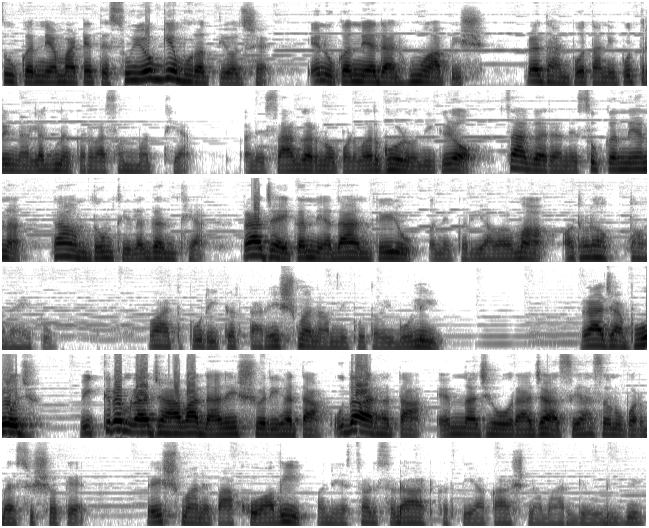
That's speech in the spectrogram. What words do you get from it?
સુકન્યા માટે તે સુયોગ્ય મુહૂર્ત્યો છે. એનું કન્યાદાન હું આપીશ. પ્રધાન પોતાની પુત્રીના લગ્ન કરવા સંમત થયા. અને સાગરનો પણ વરઘોડો નીકળ્યો. સાગર અને સુકન્યાના ધામધૂમથી લગ્ન થયા. રાજાએ કન્યા દાન કર્યું અને કરિયાવળમાં અઢળક ધન આપ્યું. વાત પૂરી કરતા રેશમા નામની પુતળી બોલી, રાજા ભોજ, વિક્રમ રાજા આવા દાનેશ્વરી હતા, ઉદાર હતા, એમના જેવો રાજા સિંહાસન ઉપર બેસી શકે. રેશમાને પાખો આવી અને સડસડાટ કરતી આકાશના માર્ગે ઉડી ગઈ.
